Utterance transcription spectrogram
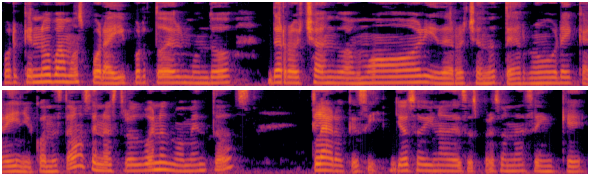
porque no vamos por ahí por todo el mundo derrochando amor y derrochando ternura y cariño. Y cuando estamos en nuestros buenos momentos, claro que sí, yo soy una de esas personas en que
